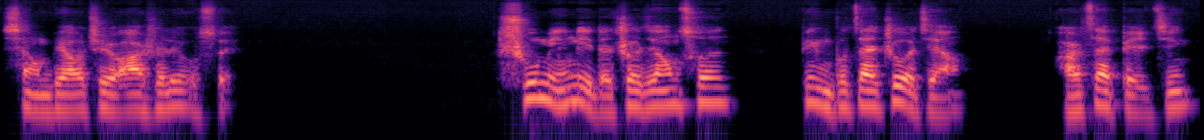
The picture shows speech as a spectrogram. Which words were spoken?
向彪只有二十六岁。书名里的浙江村并不在浙江，而在北京。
